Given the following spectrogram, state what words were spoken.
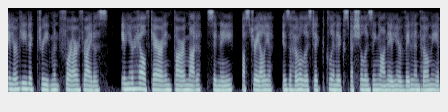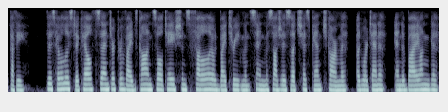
Ayurvedic treatment for arthritis. Ayur Healthcare in Parramatta, Sydney, Australia, is a holistic clinic specializing on Ayurveda and homeopathy. This holistic health center provides consultations followed by treatments and massages such as Panchakarma, Udvartana, and Abhyanga,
